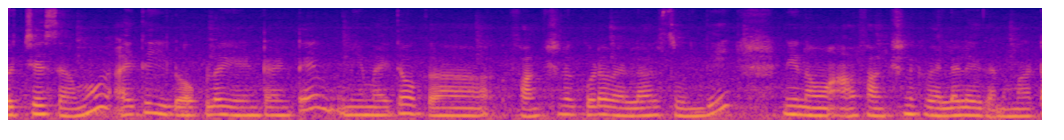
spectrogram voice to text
వచ్చేసాము. అయితే ఈ లోపల ఏంటంటే మేమైతే ఒక ఫంక్షన్కి కూడా వెళ్ళాల్సి ఉంది. నేను ఆ ఫంక్షన్కి వెళ్ళలేదనమాట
